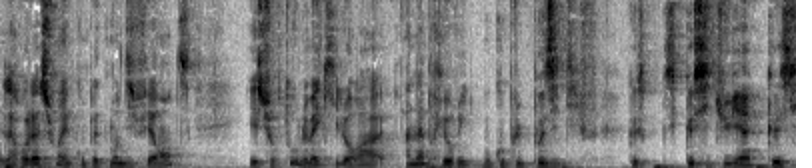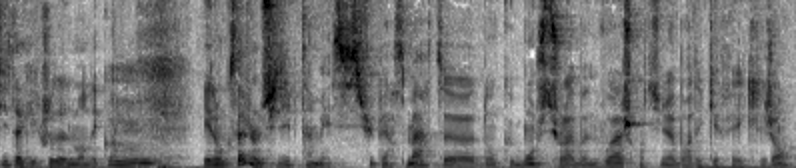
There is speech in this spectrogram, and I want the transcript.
la relation est complètement différente. Et surtout, le mec, il aura un a priori beaucoup plus positif que, que si tu viens que si tu as quelque chose à demander. Quoi. Mm. Et donc ça, je me suis dit, putain, mais c'est super smart. euh, donc bon, je suis sur la bonne voie, je continue à boire des cafés avec les gens.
